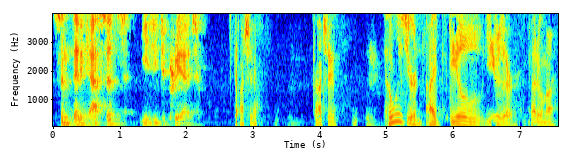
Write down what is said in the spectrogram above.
synthetic assets easy to create. Got you. Got you. Who is your ideal user at UMA?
